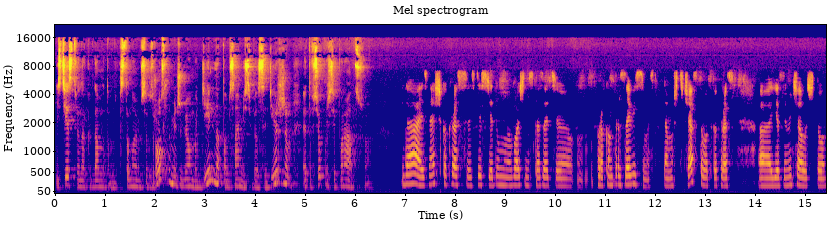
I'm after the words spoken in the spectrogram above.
естественно, когда мы там становимся взрослыми, живем отдельно, там сами себя содержим, это все про сепарацию. Да, и знаешь, как раз здесь, я думаю, важно сказать э, про контрзависимость, потому что часто вот как раз э, я замечала, что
